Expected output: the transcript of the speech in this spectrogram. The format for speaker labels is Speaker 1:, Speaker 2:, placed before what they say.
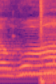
Speaker 1: I want.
